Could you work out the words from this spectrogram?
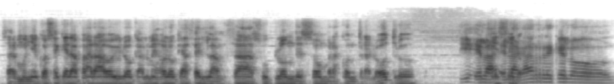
O sea, el muñeco se queda parado y lo que a lo mejor lo que hace es lanzar su clon de sombras contra el otro. Y el, el agarre que lo,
